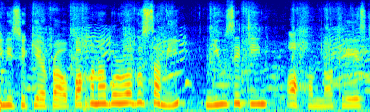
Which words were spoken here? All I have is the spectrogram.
তিনিচুকীয়াৰ পৰা Upasana Baruah Goswami news eighteen Assam north east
